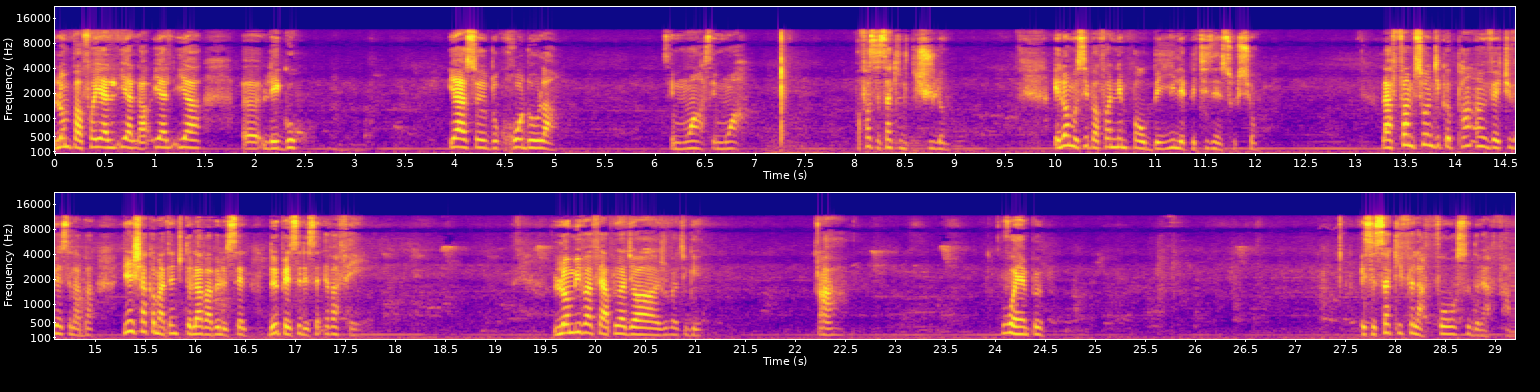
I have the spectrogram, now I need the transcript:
L'homme, parfois, il y a, il a, il euh, l'ego. Il y a ce gros dos là. C'est moi, c'est moi. Parfois, c'est ça qui tue l'homme. Et l'homme aussi parfois n'aime pas obéir les petites instructions. La femme, si on dit que prends un verre, tu verses là-bas. Viens chaque matin, tu te laves avec le sel. Deux PC de sel, elle va faire. L'homme, il va faire après, il va dire, ah, je suis fatigué. Ah. Vous voyez un peu. Et c'est ça qui fait la force de la femme.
